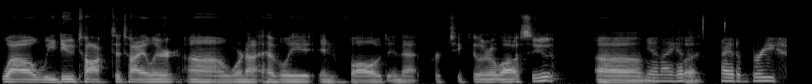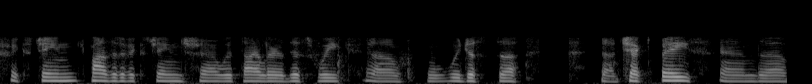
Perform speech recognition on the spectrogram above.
while we do talk to Tyler, uh, we're not heavily involved in that particular lawsuit. Um, yeah, and I had but... a, I had a brief exchange, positive exchange uh, with Tyler this week. Uh, we just uh, uh checked base and uh,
